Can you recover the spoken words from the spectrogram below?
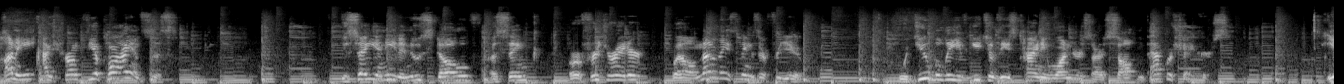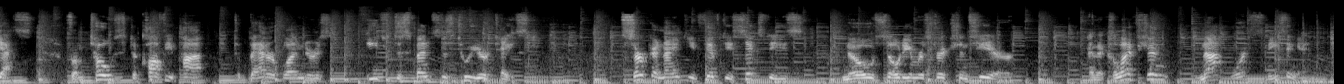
Honey, I shrunk the appliances. You say you need a new stove, a sink, or refrigerator? Well, none of these things are for you. Would you believe each of these tiny wonders are salt and pepper shakers? Yes, from toast to coffee pot to batter blenders, each dispenses to your taste. Circa 1950s 60s, no sodium restrictions here, and a collection not worth sneezing at.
